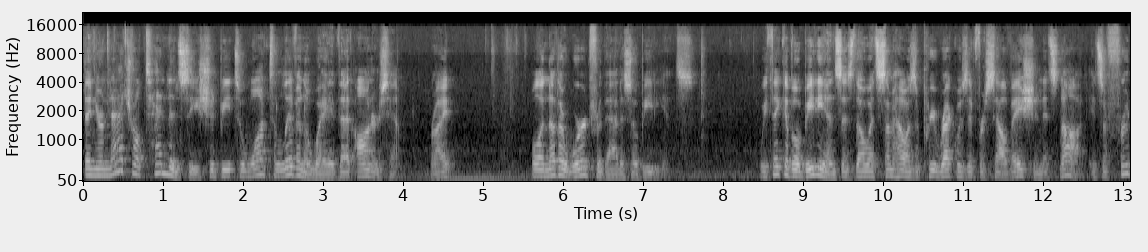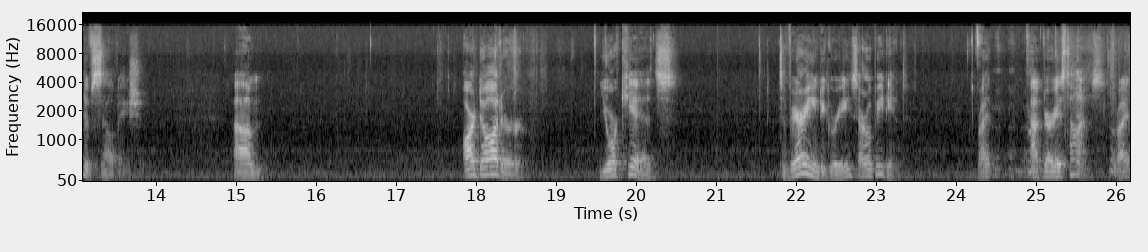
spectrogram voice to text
then your natural tendency should be to want to live in a way that honors Him, right? Well, another word for that is obedience. We think of obedience as though it's somehow as a prerequisite for salvation. It's not, it's a fruit of salvation. Um, our daughter, your kids, to varying degrees, are obedient, right? At various times, right?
